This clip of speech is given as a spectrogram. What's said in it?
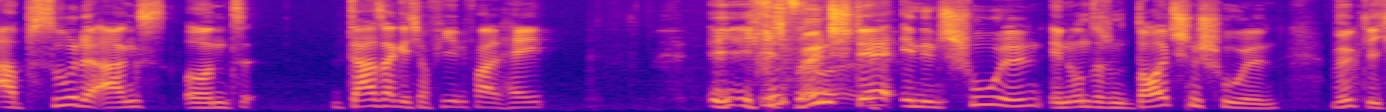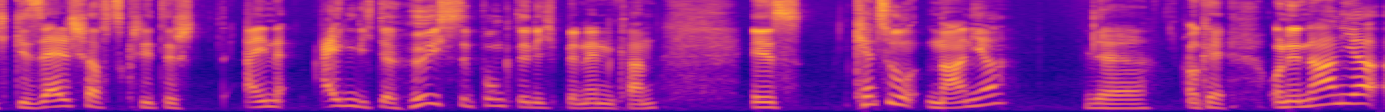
absurde Angst und da sage ich auf jeden Fall, hey, Ich, ich find's- wünschte in den Schulen, in unseren deutschen Schulen, wirklich gesellschaftskritisch, eine, eigentlich der höchste Punkt, den ich benennen kann, ist, kennst du Narnia? Ja. Okay, und in Narnia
